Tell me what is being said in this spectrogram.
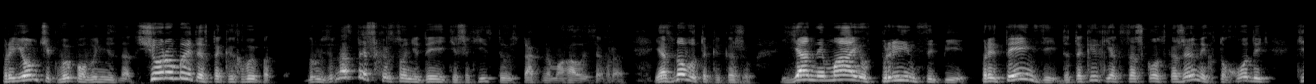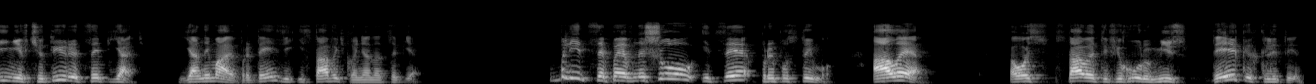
прийомчик ви повинні знати. Що робити в таких випадках? Друзі, у нас теж в Херсоні деякі шахісти ось так намагалися грати. Я знову таки кажу: я не маю, в принципі, претензій до таких, як Сашко Скажений, хто ходить кінь F4, C5. Я не маю претензій і ставить коня на C5. Бліц це певне шоу, і це припустимо. Але ось ставити фігуру між деяких клітин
